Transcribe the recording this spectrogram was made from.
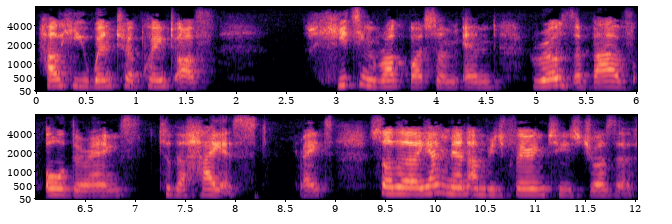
How he went to a point of hitting rock bottom and rose above all the ranks to the highest, right? So the young man I'm referring to is Joseph.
